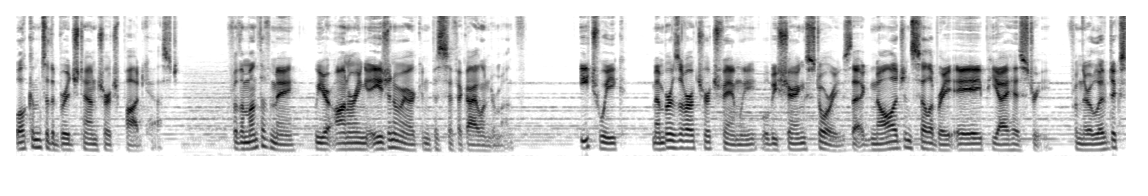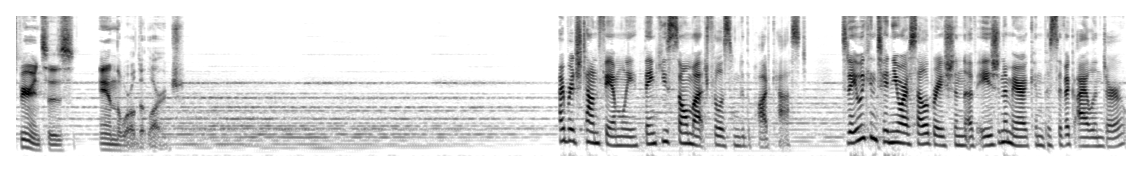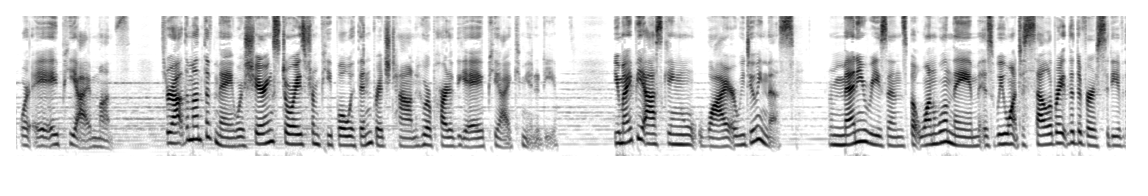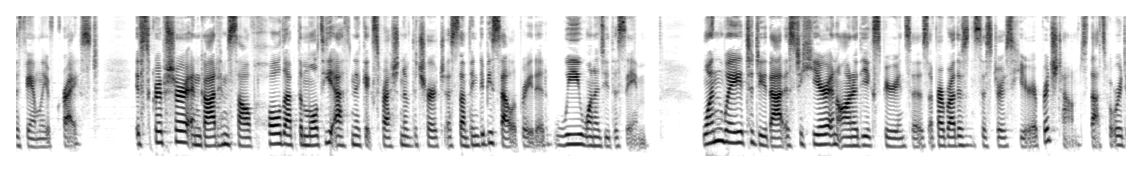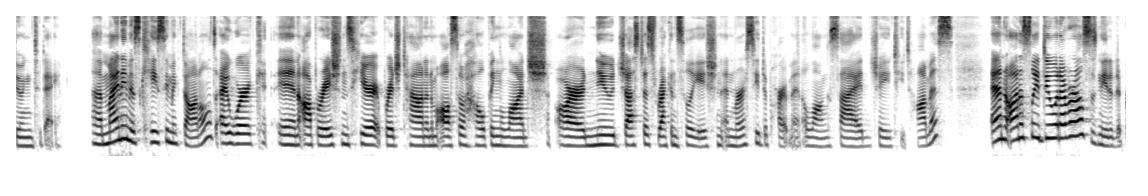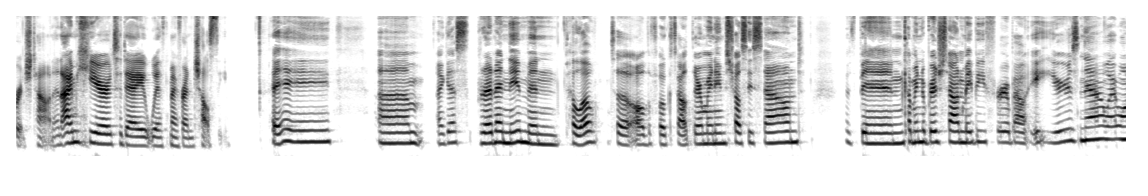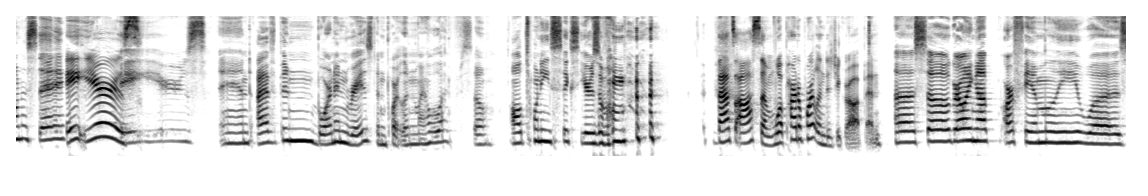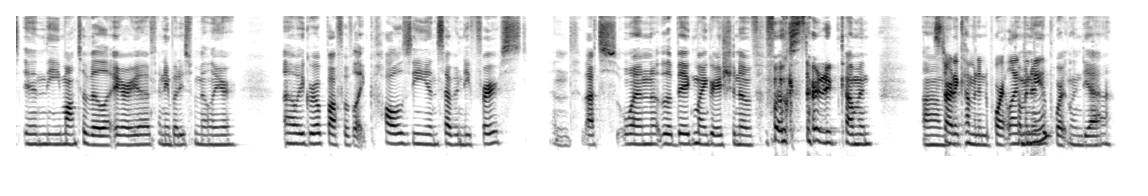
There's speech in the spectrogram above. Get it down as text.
Welcome to the Bridgetown Church Podcast. For the month of May, we are honoring Asian American Pacific Islander Month. Each week, members of our church family will be sharing stories that acknowledge and celebrate AAPI history from their lived experiences and the world at large. Hi, Bridgetown family. Thank you so much for listening to the podcast. Today, we continue our celebration of Asian American Pacific Islander, or AAPI, month. Throughout the month of May, we're sharing stories from people within Bridgetown who are part of the AAPI community. You might be asking, why are we doing this? For many reasons, but one we'll name is we want to celebrate the diversity of the family of Christ. If Scripture and God Himself hold up the multi ethnic expression of the church as something to be celebrated, we want to do the same. One way to do that is to hear and honor the experiences of our brothers and sisters here at Bridgetown. So that's what we're doing today. Uh, my name is Casey McDonald. I work in operations here at Bridgetown, and I'm also helping launch our new Justice, Reconciliation, and Mercy Department alongside JT Thomas, and honestly, do whatever else is needed at Bridgetown. And I'm here today with my friend Chelsea. Hey. Um, I guess Renanim and hello to all the folks out there. My name's Chelsea Sound. I've been coming to Bridgetown maybe for about eight years now, I want to say. Eight years. Eight years. And I've been born and raised in Portland my whole life. So all 26 years of them. That's awesome. What part of Portland did you grow up in? Uh, so growing up, our family was in the Montavilla area, if anybody's familiar. Uh, we grew up off of like Halsey and 71st. And that's when the big migration of folks started coming. Um, Started coming into Portland. Coming into Portland, yeah.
